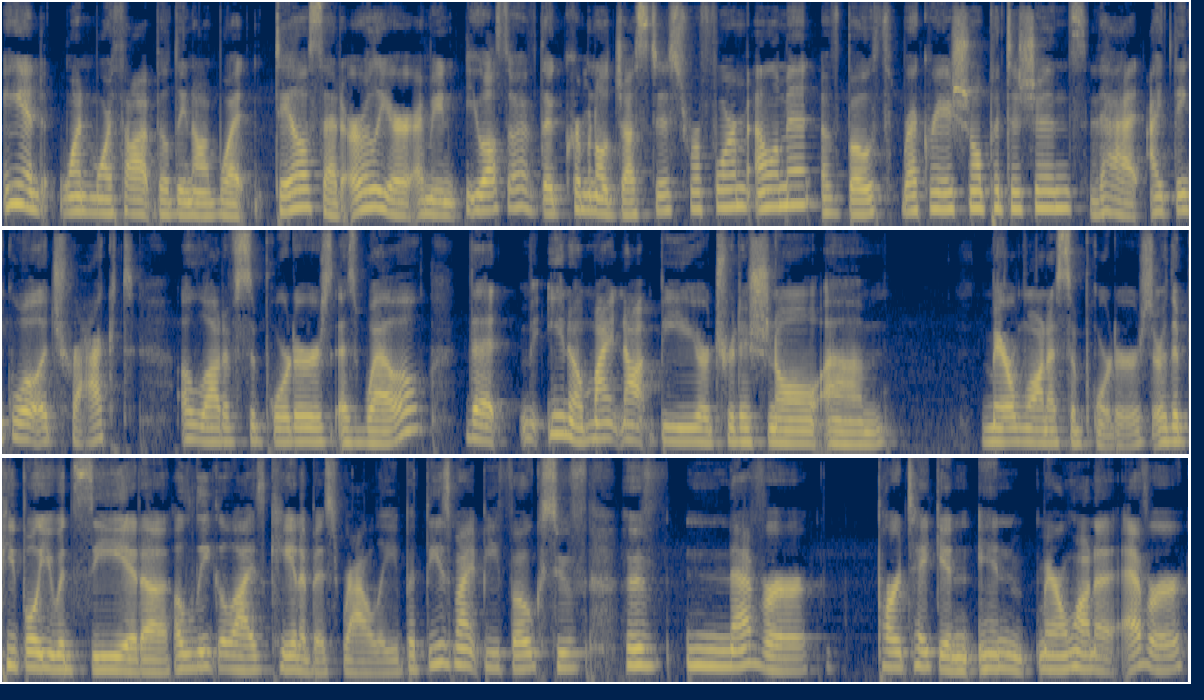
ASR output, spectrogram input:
And one more thought building on what Dale said earlier. I mean, you also have the criminal justice reform element of both recreational petitions that I think will attract a lot of supporters as well that you know might not be your traditional um, marijuana supporters or the people you would see at a, a, legalized cannabis rally, but these might be folks who've who've never partaken in marijuana ever,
